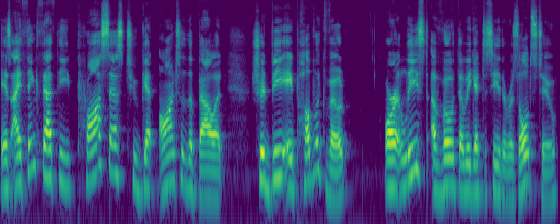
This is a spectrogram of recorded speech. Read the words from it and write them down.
is I think that the process to get onto the ballot should be a public vote, or at least a vote that we get to see the results to,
